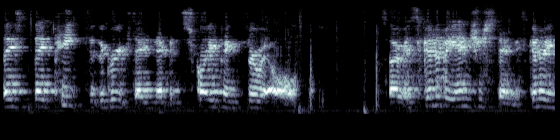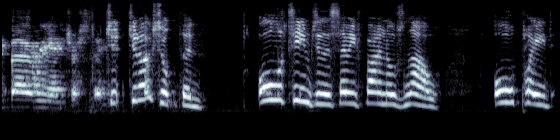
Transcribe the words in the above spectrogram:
they they peaked at the group stage and they've been scraping through it all. So it's going to be interesting. It's going to be very interesting. Do, do you know something? All the teams in the semi-finals now, all played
